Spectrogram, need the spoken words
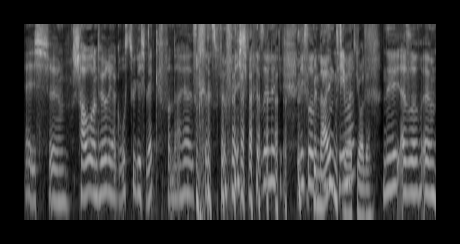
Ja, ich äh, schaue und höre ja großzügig weg. Von daher ist jetzt für mich persönlich nicht so ein Thema. Jolle. Nee, also ähm,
